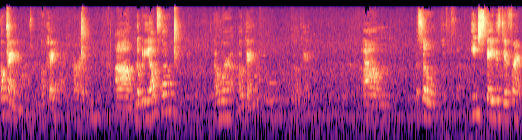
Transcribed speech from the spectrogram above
Okay. Okay. All right. Um, nobody else though? Nowhere. Okay. Okay. Um, so each state is different,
